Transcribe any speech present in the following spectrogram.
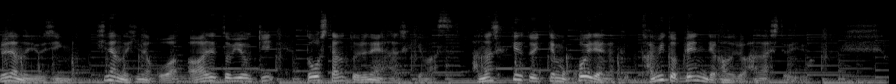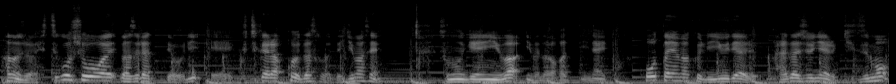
ルナの友人、ひなのひな子は慌て飛び起き、どうしたのとルナに話しかけます。話しかけると言っても声ではなく、紙とペンで彼女は話している。彼女は失語症を患っており、えー口から声を出すことができません。その原因は未だ分かっていないと。包帯を巻く理由である体中にある傷も、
